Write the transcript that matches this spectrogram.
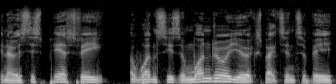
you know, is this PSV a one season wonder, or are you expecting to be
